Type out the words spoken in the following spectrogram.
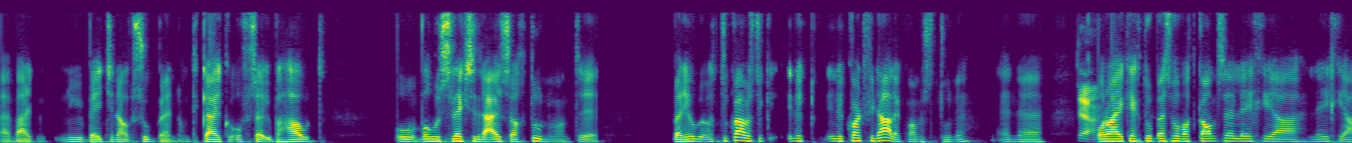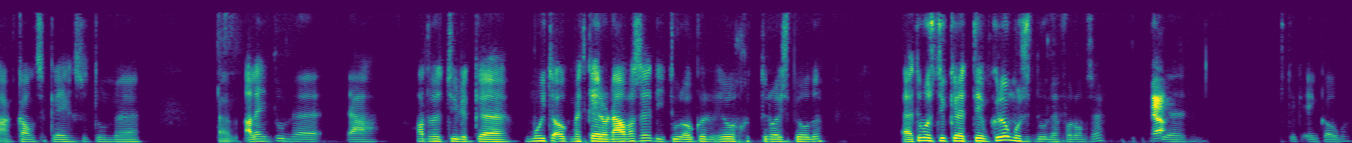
Uh, eh, waar ik nu een beetje naar op zoek ben. Om te kijken of ze überhaupt. Hoe, hoe de selectie eruit zag toen. Want uh, ben heel benieuwd. Toen kwamen ze natuurlijk in de, in de kwartfinale kwamen ze toen. Hè? En uh, ja. Oranje kreeg toen best wel wat kansen. Legia, Legia aan kansen kregen ze toen. Um, alleen toen ja, hadden we natuurlijk moeite ook met Kelo Navas, die toen ook een heel goed toernooi speelde. Toen was natuurlijk Tim Krul moest het doen voor ons, hè. Ja. Die, een stuk inkomen.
